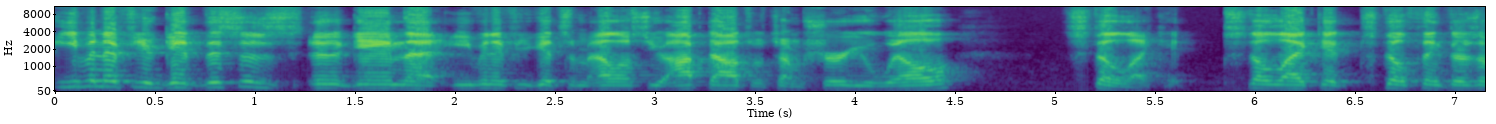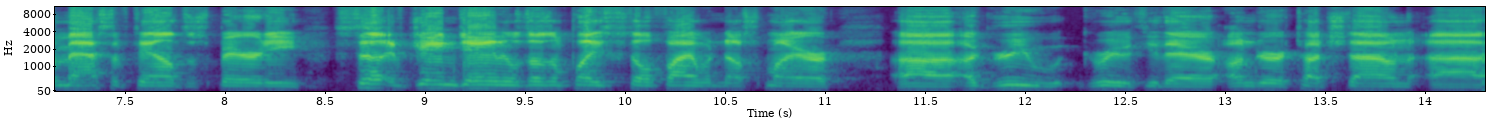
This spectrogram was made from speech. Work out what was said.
even if you get this is a game that even if you get some LSU opt outs which I'm sure you will still like it Still like it. Still think there's a massive talent disparity. Still, if Jayden Daniels doesn't play, still fine with Nussmeier. Uh, agree agree with you there. Under a touchdown. Uh,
